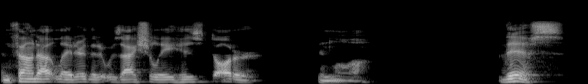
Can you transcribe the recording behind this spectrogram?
and found out later that it was actually his daughter in law. This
